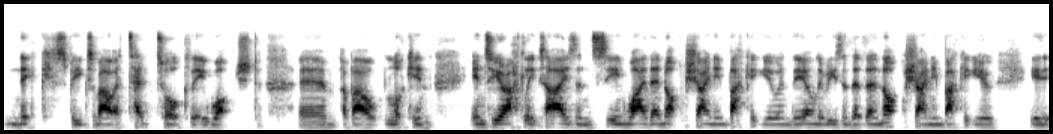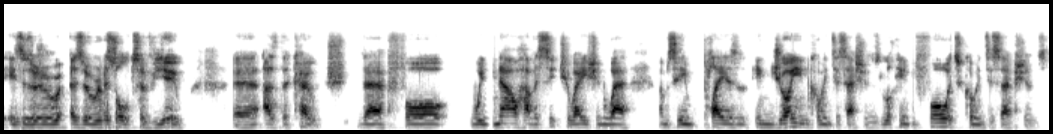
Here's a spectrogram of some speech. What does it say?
Nick speaks about a TED talk that he watched um, about looking into your athlete's eyes and seeing why they're not shining back at you, and the only reason that they're not shining back at you is, is as, a, as, a, result of you uh, as the coach. Therefore, we now have a situation where I'm seeing players enjoying coming to sessions, looking forward to coming to sessions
